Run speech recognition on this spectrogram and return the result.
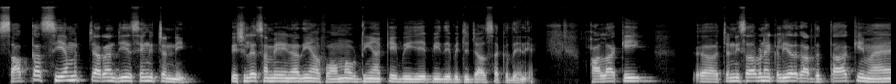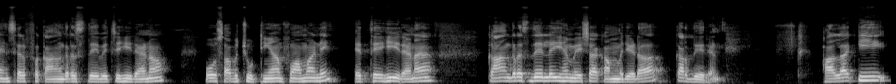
ਸਾਬਕਾ ਸੀਐਮ ਚਰਨਜੀਤ ਸਿੰਘ ਚੰਨੀ ਪਿਛਲੇ ਸਮੇਂ ਇਹਨਾਂ ਦੀਆਂ ਅਫਵਾਹਾਂ ਉੱਠੀਆਂ ਕਿ ਬੀਜੇਪੀ ਦੇ ਵਿੱਚ ਜਾ ਸਕਦੇ ਨੇ। ਹਾਲਾਂਕਿ ਚੰਨੀ ਸਾਹਿਬ ਨੇ ਕਲੀਅਰ ਕਰ ਦਿੱਤਾ ਕਿ ਮੈਂ ਸਿਰਫ ਕਾਂਗਰਸ ਦੇ ਵਿੱਚ ਹੀ ਰਹਿਣਾ, ਉਹ ਸਭ ਝੂਠੀਆਂ ਅਫਵਾਹਾਂ ਨੇ, ਇੱਥੇ ਹੀ ਰਹਿਣਾ, ਕਾਂਗਰਸ ਦੇ ਲਈ ਹਮੇਸ਼ਾ ਕੰਮ ਜਿਹੜਾ ਕਰਦੇ ਰਹਿਣ। ਹਾਲਾਂਕਿ,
